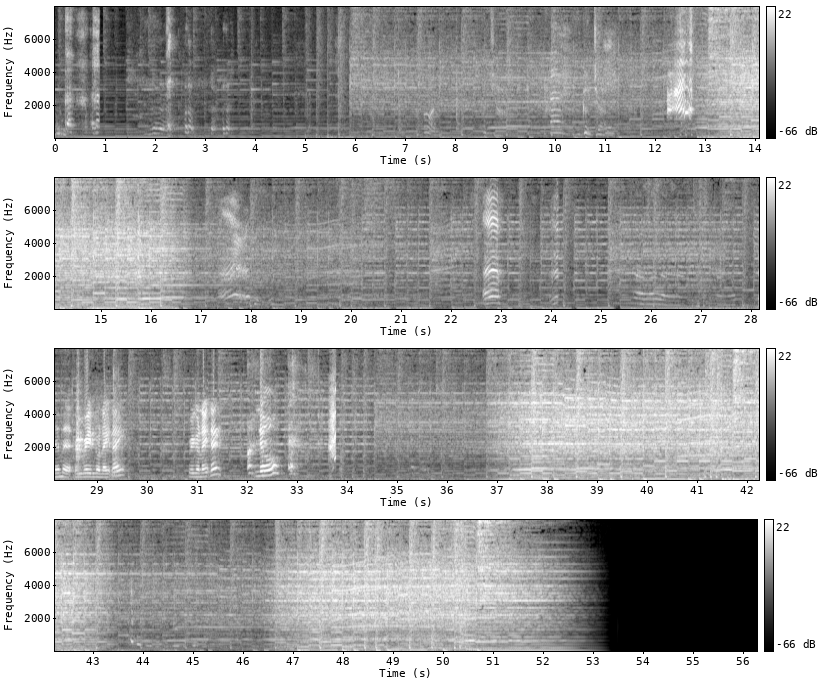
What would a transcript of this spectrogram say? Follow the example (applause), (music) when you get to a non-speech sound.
Good job. Good job. Emmett, are you ready to go night-night? Ready to go night night? No? (laughs)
